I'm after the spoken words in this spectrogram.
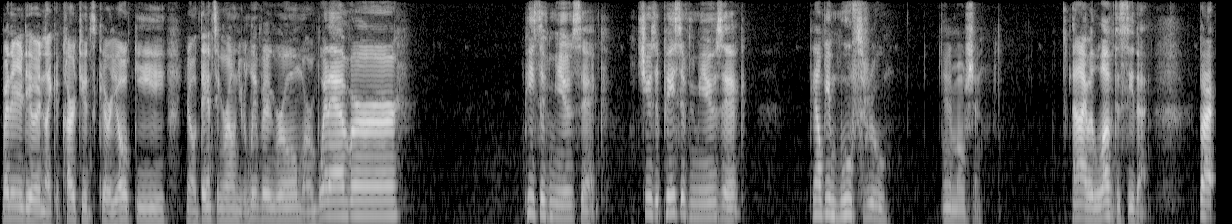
Whether you're doing like a cartoons karaoke, you know, dancing around your living room or whatever. Piece of music. Choose a piece of music to help you move through an emotion. And I would love to see that. But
